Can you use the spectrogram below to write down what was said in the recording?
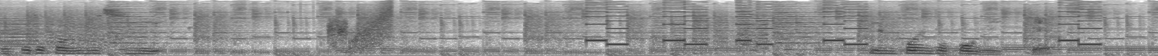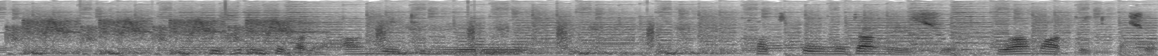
ここで確実にピンポイント攻撃って、ヒフリーとかの反撃による活動のダメージを上回っていきましょう。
